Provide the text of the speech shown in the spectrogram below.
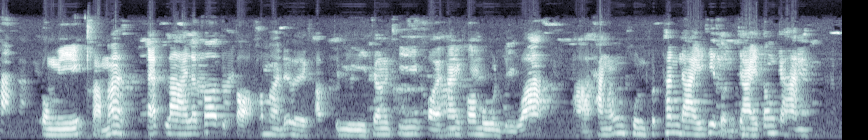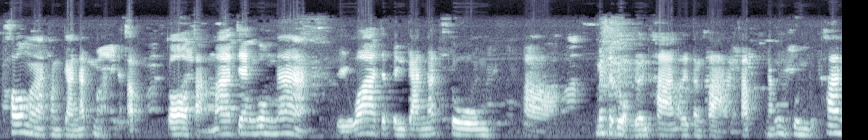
ค่ะตรงนี้สามารถแอดไลน์แล้วก็ติดต่อเข้ามาได้เลยครับ จะมีเจ้าหน้าที่คอยให้ข้อมูลหรือว่าอ่าทางนักลงทุนท่านใดที่สนใจต้องการเข้ามาทำการนัดหมายนะครับ ก็สามารถแจ้งล่วงหน้า หรือว่าจะเป็นการนัดซูมอ่า ไม่สะดวกเดินทางอะไรต่างๆนะครับนักลงทุนทุกท่าน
